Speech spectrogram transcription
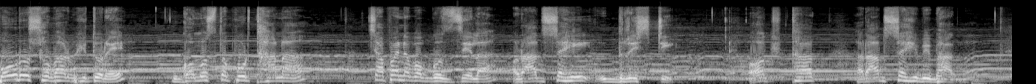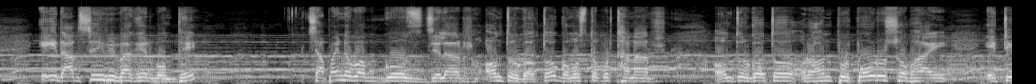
পৌরসভার ভিতরে গমস্তপুর থানা, চাঁপাইনবাবগঞ্জ জেলা, রাজশাহী দৃষ্টি, অর্থাৎ রাজশাহী বিভাগ। এই রাজশাহী বিভাগের মধ্যে চাঁপাইনবাবগঞ্জ জেলার অন্তর্গত গমস্তপুর থানার অন্তর্গত রহনপুর পৌরসভায় এটি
